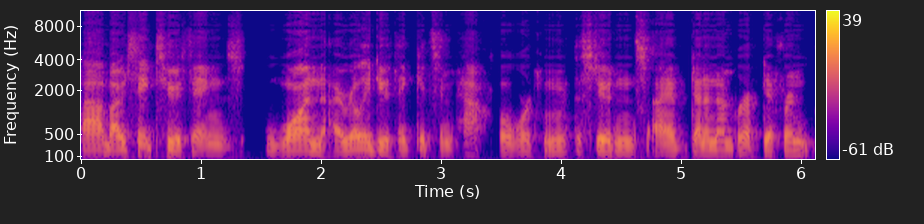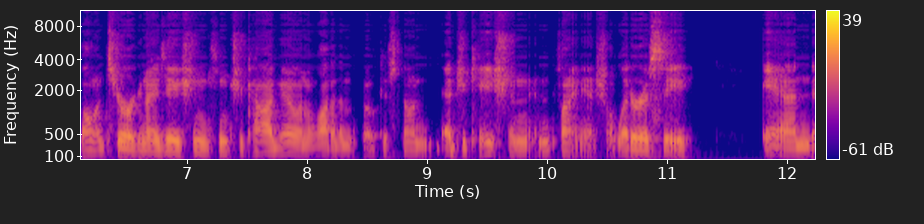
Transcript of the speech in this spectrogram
Um, I would say two things. One, I really do think it's impactful working with the students. I've done a number of different volunteer organizations in Chicago, and a lot of them focused on education and financial literacy. And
